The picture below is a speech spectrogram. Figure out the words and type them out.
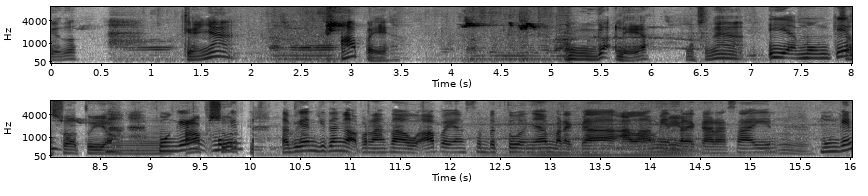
gitu. Kayaknya apa ya? Enggak deh ya. Maksudnya iya mungkin sesuatu yang mungkin absurd. mungkin tapi kan kita nggak pernah tahu apa yang sebetulnya mereka alamin Alamin. mereka rasain Hmm. mungkin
